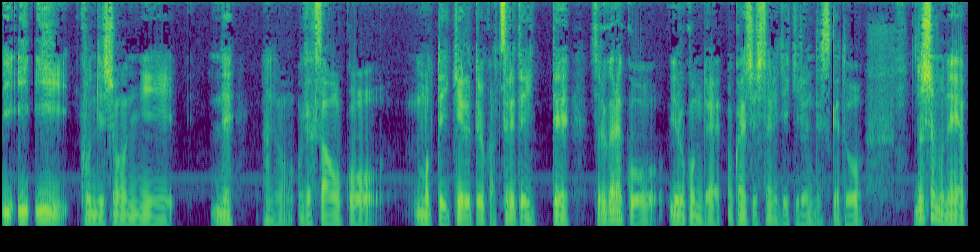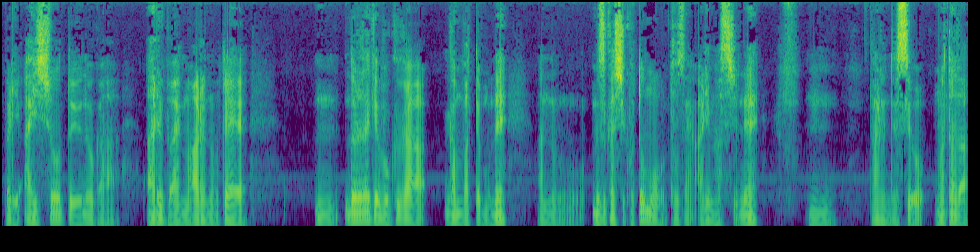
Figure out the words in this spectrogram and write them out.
いい、いいコンディションに、ね、あの、お客さんをこう、持っていけるというか、連れて行って、それからこう、喜んでお返ししたりできるんですけど、どうしてもね、やっぱり相性というのがある場合もあるので、うん、どれだけ僕が頑張ってもね、あの、難しいことも当然ありますしね。うん、あるんですよ。まあ、ただ、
